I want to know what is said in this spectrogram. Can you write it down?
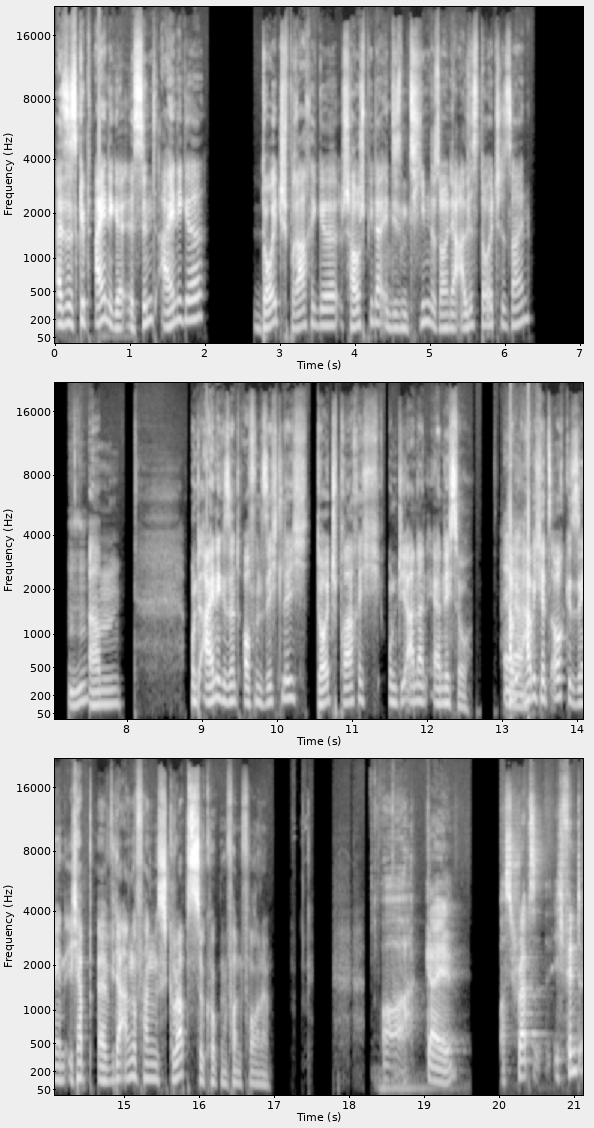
Also es gibt einige, es sind einige deutschsprachige Schauspieler in diesem Team, das sollen ja alles Deutsche sein. Mhm. Ähm, und einige sind offensichtlich deutschsprachig und die anderen eher nicht so. Ja. Habe hab ich jetzt auch gesehen. Ich habe äh, wieder angefangen, Scrubs zu gucken von vorne. Oh, geil. Oh, Scrubs, ich finde,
